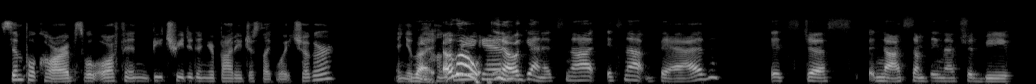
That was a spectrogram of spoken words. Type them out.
simple carbs will often be treated in your body just like white sugar, and you'll right. be hungry Although again. you know, again, it's not it's not bad it's just not something that should be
